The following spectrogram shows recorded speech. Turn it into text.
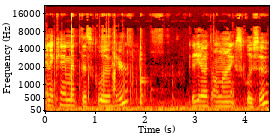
And it came with this glue here because you know it's online exclusive.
